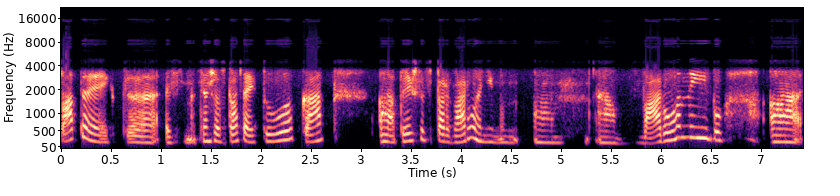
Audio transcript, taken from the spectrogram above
pateikt, es cenšos pateikt to, ka uh, priekšstats par varoņiem un uh, varonību uh,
